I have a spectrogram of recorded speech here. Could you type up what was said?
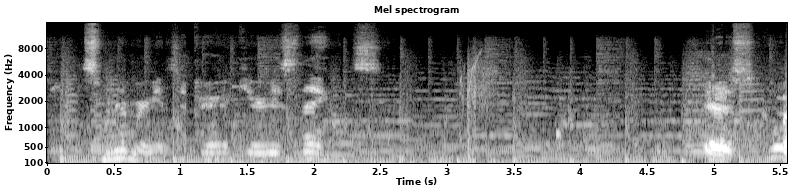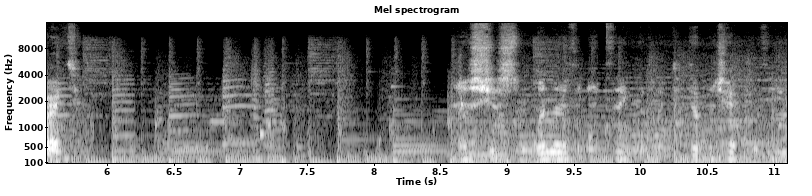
People's memories are very curious things. Yes, quite. There's just one other thing I'd like to double check with you.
